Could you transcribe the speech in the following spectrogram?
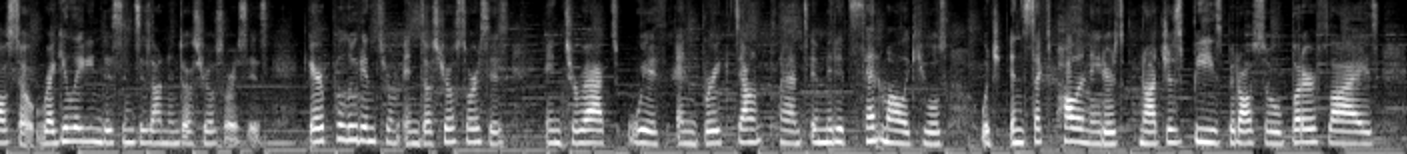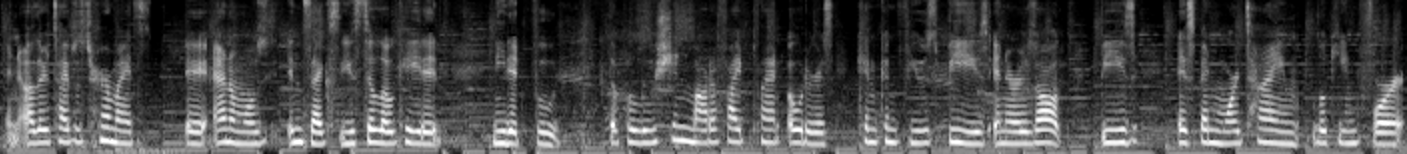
Also, regulating distances on industrial sources. Air pollutants from industrial sources interact with and break down plant emitted scent molecules, which insect pollinators, not just bees, but also butterflies and other types of termites, uh, animals, insects use to locate it, needed food. The pollution modified plant odors can confuse bees, and as a result, bees spend more time looking for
